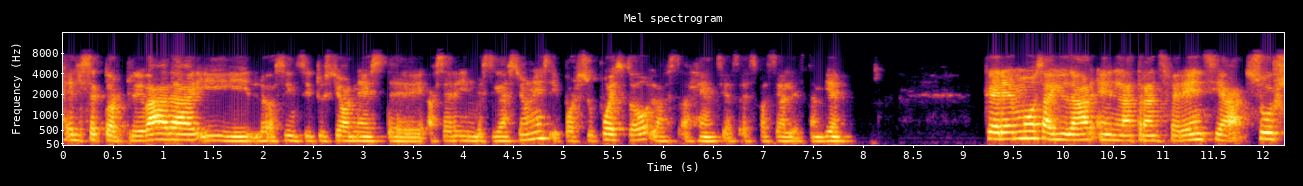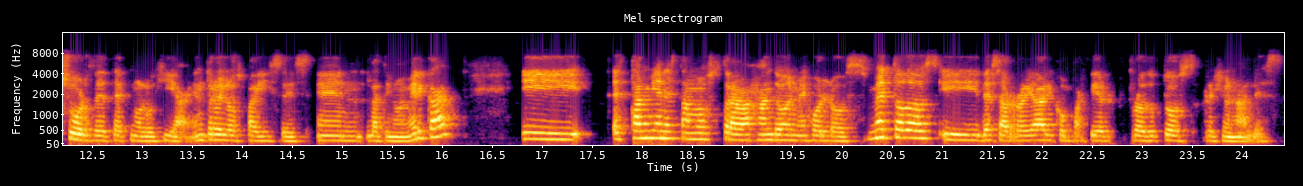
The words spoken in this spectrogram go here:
el sector privado y las instituciones de hacer investigaciones y por supuesto las agencias espaciales también. Queremos ayudar en la transferencia sur-sur de tecnología entre los países en Latinoamérica y también estamos trabajando en mejorar los métodos y desarrollar y compartir productos regionales.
